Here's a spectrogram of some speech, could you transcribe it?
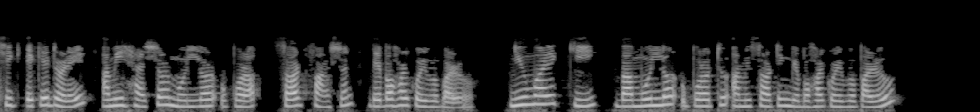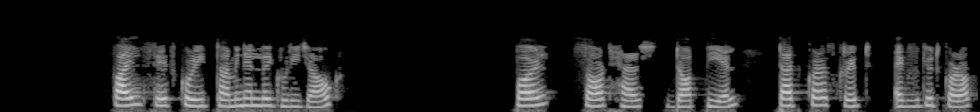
ঠিক একেদৰে আমি hashৰ মূল্যৰ ওপৰত সৰ্ট ফাংচন ব্যৱহাৰ কৰিব পাৰো। নিউমাৰিক কি বা মূল্যৰ ওপৰতো আমি সৰ্টিং ব্যৱহাৰ কৰিব পাৰো। ফাইল সেভ কৰি টাৰমিনেললৈ ঘুৰি যাওক। Perl sort hash dot PL type কৰা স্ক্ৰিপ্ট এক্সিকিউট কৰক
